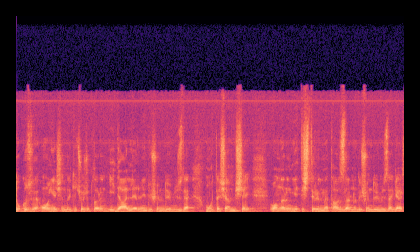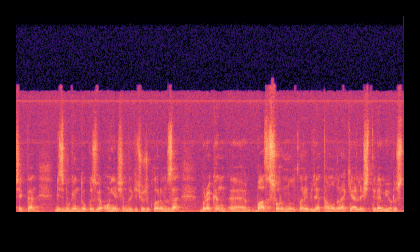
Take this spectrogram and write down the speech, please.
9 ve 10 yaşındaki çocukların ideallerini düşündüğümüzde muhteşem bir şey. Onların yetiştirilme tarzlarını düşündüğümüzde gerçekten biz bugün 9 ve 10 yaşındaki çocuklarımıza bırakın e, bazı sorumlulukları bile tam olarak yerleştiremiyoruz.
